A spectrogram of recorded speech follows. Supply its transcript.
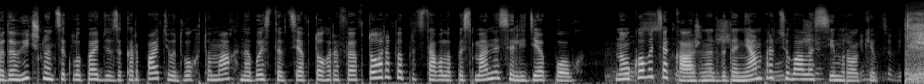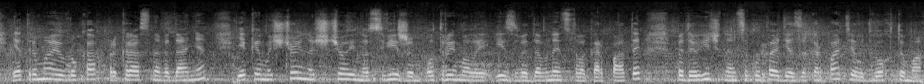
Педагогічну енциклопедію Закарпаття у двох томах на виставці автографи-автографи представила письменниця Лідія Повх. Науковиця каже, над виданням працювала сім років. Я тримаю в руках прекрасне видання, яке ми щойно щойно свіжим отримали із видавництва Карпати. Педагогічна енциклопедія Закарпаття у двох томах.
